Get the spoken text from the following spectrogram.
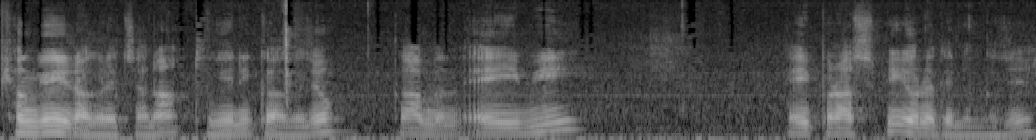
평균이라 그랬잖아. 두 개니까 그죠? 그러면 A, B, A 플러스 B 요래 되는 거지.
